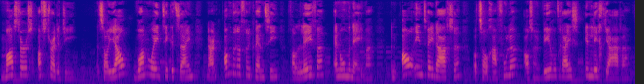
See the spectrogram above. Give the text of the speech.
Masters of Strategy het zal jouw one-way ticket zijn naar een andere frequentie van leven en ondernemen. Een al-in tweedaagse wat zal gaan voelen als een wereldreis in lichtjaren.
